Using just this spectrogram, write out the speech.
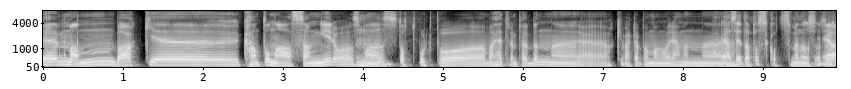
eh, Mannen bak uh, Cantona-sanger og som har stått bortpå Hva heter den puben? Jeg har ikke vært der på mange år, jeg, men Jeg har sett han på Scotsman også. så- ja,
